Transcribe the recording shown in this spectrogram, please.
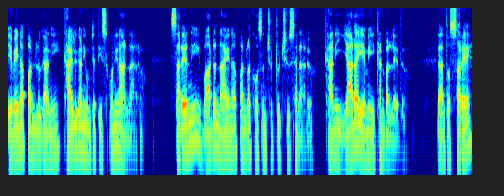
ఏవైనా పండ్లు గాని కాయలు గాని ఉంటే తీసుకొని రా అన్నారు. సరే అని వాడ నాయన పండ్ల కోసం చుట్టూ చూసినారు కానీ యాడ ఏమీ కనబడలేదు. దాంతో సరే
